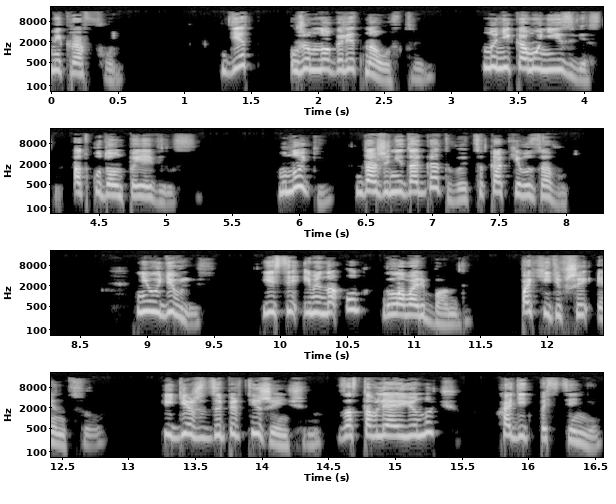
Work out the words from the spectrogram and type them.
микрофон. Дед уже много лет на острове, но никому не известно, откуда он появился. Многие даже не догадываются, как его зовут. Не удивлюсь, если именно он главарь банды, похитивший Энцио, и держит заперти женщину, заставляя ее ночью ходить по стене.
